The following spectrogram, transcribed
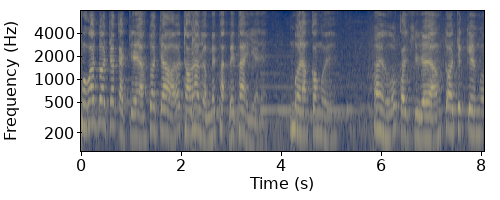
无我住遮家己啊，住遮哦，我头脑就要歹要歹去咧，无人讲话。哎呦，我家己一个人住这间我，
